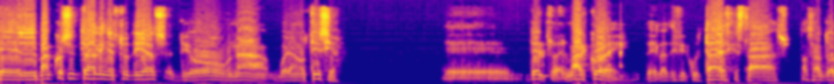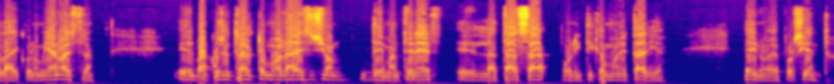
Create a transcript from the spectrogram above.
El Banco Central en estos días dio una buena noticia. Eh, dentro del marco de, de, las dificultades que está pasando la economía nuestra, el Banco Central tomó la decisión de mantener eh, la tasa política monetaria en 9%.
